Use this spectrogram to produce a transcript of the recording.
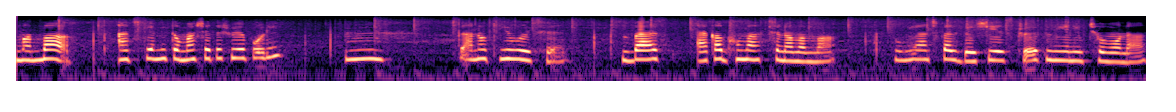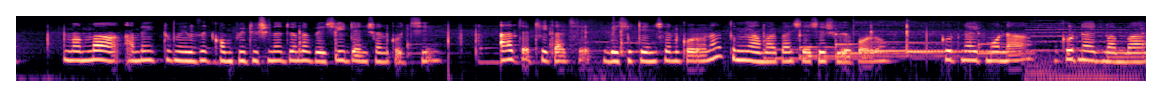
মাম্মা, আজকে আমি তোমার সাথে শুয়ে পড়ি। কেন কি হয়েছে? ব্যাস, একা ঘুম আসছে না মাম্মা। তুমি আজকাল বেশি স্ট্রেস নিয়ে নিচ্ছ মোনা। মাম্মা, আমি একটু মিউজিক কম্পিটিশনের জন্য বেশি টেনশন করছি। আচ্ছা ঠিক আছে। বেশি টেনশন করো না, তুমি আমার পাশে এসে শুয়ে পড়ো। Good night Mona. Good night mamma.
